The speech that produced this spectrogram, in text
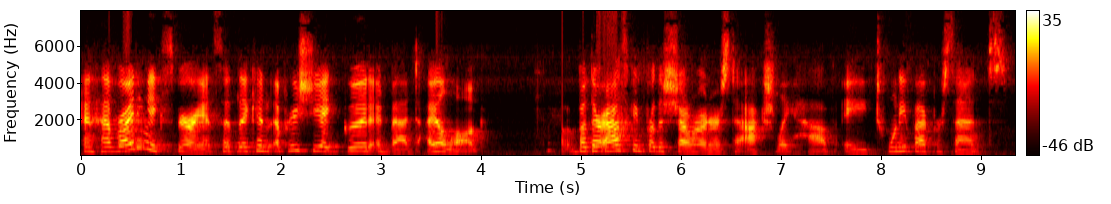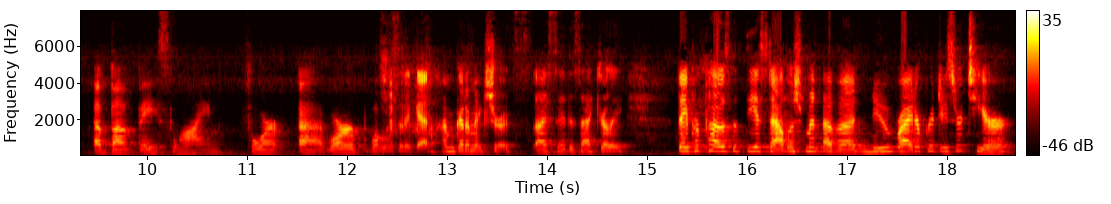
And have writing experience so they can appreciate good and bad dialogue. But they're asking for the showrunners to actually have a 25% above baseline for, uh, or what was it again? I'm going to make sure it's, I say this accurately. They propose that the establishment of a new writer producer tier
